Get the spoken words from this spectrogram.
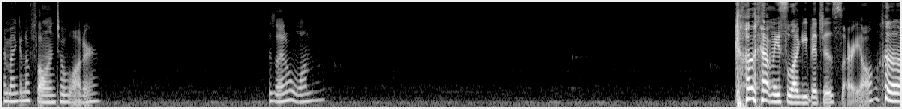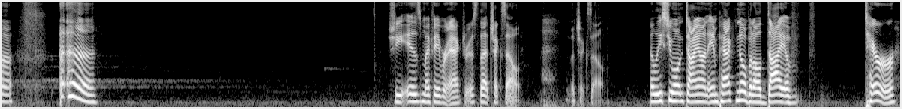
Am I gonna fall into water? Because I don't want to. Come at me, sluggy bitches. Sorry, y'all. she is my favorite actress. That checks out. That checks out. At least you won't die on impact. No, but I'll die of terror.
